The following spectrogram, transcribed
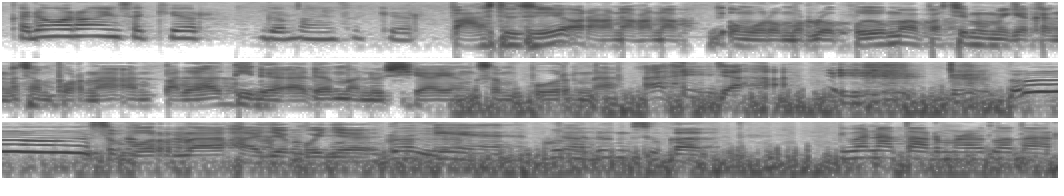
kadang orang insecure gampang insecure Pasti sih orang anak-anak umur-umur 20 mah pasti memikirkan kesempurnaan. Padahal tidak ada manusia yang sempurna. Aja. Uh, Sempurna hanya punya. Enggak ya Iya, gue kadang suka gimana tor menurut lo tor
